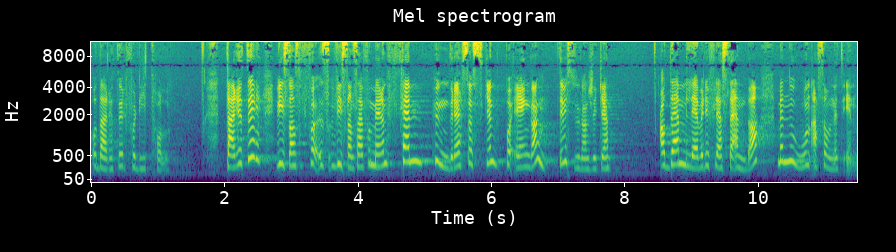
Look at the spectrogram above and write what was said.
og deretter for de tolv. Deretter viste han, viste han, seg for mer enn 500 søsken på en gang. Det visste du kanskje ikke. Av dem lever de fleste enda, men noen er sovnet inn.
